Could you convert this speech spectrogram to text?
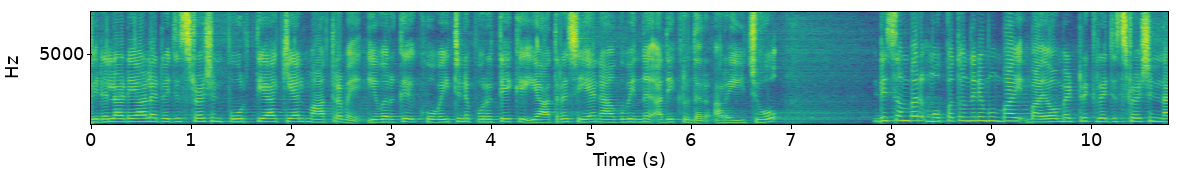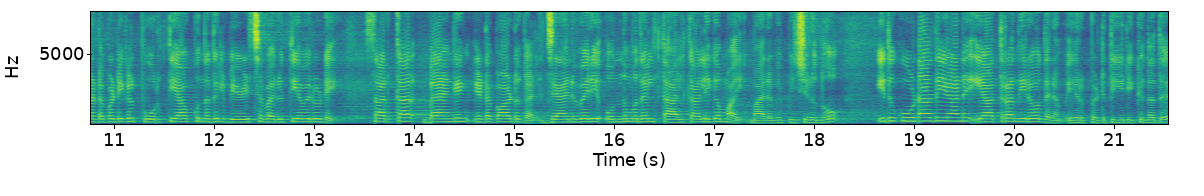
വിരലടയാള രജിസ്ട്രേഷൻ പൂർത്തിയാക്കിയാൽ മാത്രമേ ഇവർക്ക് കുവൈറ്റിന് പുറത്തേക്ക് യാത്ര ചെയ്യാനാകൂവെന്ന് അധികൃതർ അറിയിച്ചു. ഡിസംബർ മുപ്പത്തൊന്നിന് മുമ്പായി ബയോമെട്രിക് രജിസ്ട്രേഷൻ നടപടികൾ പൂർത്തിയാക്കുന്നതിൽ വീഴ്ച വരുത്തിയവരുടെ സർക്കാർ ബാങ്കിംഗ് ഇടപാടുകൾ ജാനുവരി ഒന്ന് മുതൽ താൽക്കാലികമായി മരവിപ്പിച്ചിരുന്നു. ഇതുകൂടാതെയാണ് യാത്രാ നിരോധനം ഏർപ്പെടുത്തിയിരിക്കുന്നത്.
